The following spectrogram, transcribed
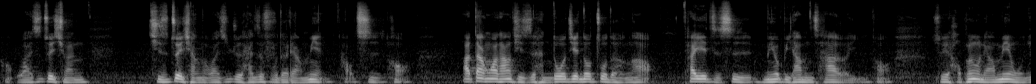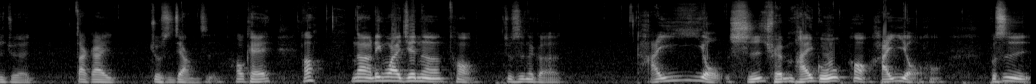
好，我还是最喜欢，其实最强的我还是觉得还是福德凉面好吃。好，啊，蛋花汤其实很多间都做得很好，它也只是没有比他们差而已。好，所以好朋友凉面我就觉得大概就是这样子。OK，好，那另外一间呢？好，就是那个还有十全排骨。哈，还有哈。不是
